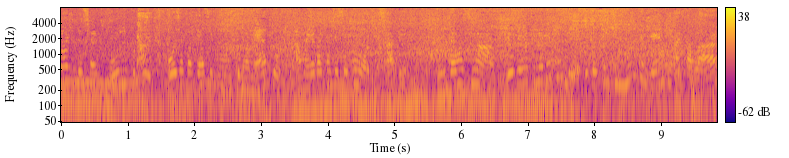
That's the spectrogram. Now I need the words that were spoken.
pode deixar impune, porque hoje acontece com o meu neto, amanhã vai acontecer com outro, sabe? Então assim, ó, eu venho aqui me defender, porque eu sei que muita gente vai falar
